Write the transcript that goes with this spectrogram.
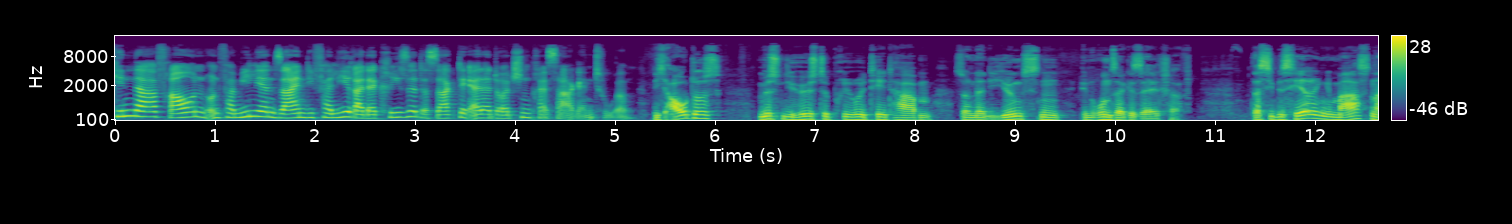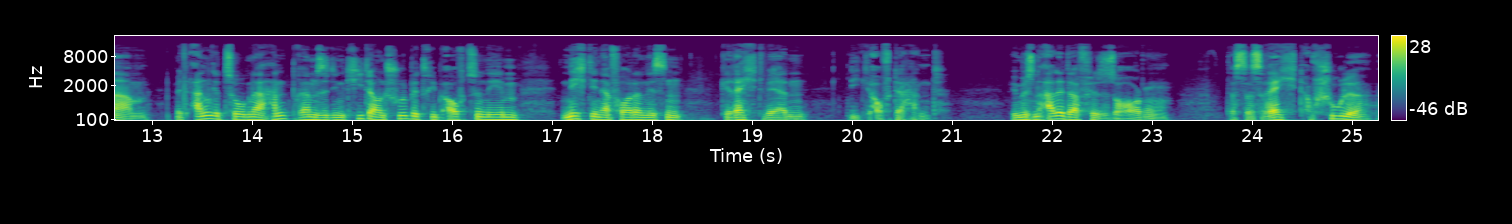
Kinder, Frauen und Familien seien die Verlierer der Krise, das sagte er der deutschen Presseagentur. Nicht Autos müssen die höchste Priorität haben, sondern die jüngsten in unserer Gesellschaft. Dass die bisherigen Maßnahmen mit angezogener Handbremse den Kita- und Schulbetrieb aufzunehmen, nicht den Erfordernissen gerecht werden, liegt auf der Hand. Wir müssen alle dafür sorgen, dass das Recht auf Schule,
